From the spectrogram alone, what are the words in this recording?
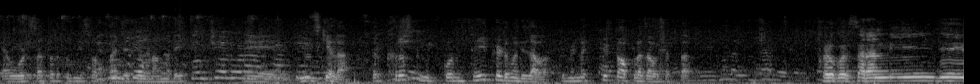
त्या वर्ड्सचा तर तुम्ही स्वतःच्या जीवनामध्ये यूज केला. तर खरंच तुम्ही कोणत्याही फील्डमध्ये जावा तुम्ही नक्की टॉपला जाऊ शकता. खरोखर सरांनी जे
